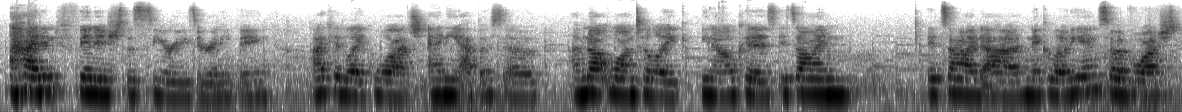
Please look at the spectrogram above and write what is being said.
I didn't finish the series or anything. I could like watch any episode. I'm not one to like, you know, cause it's on, it's on uh, Nickelodeon, so I've watched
